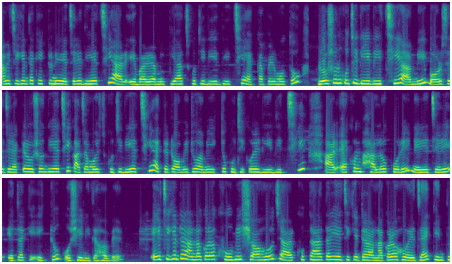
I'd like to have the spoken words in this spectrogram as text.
আমি চিকেনটাকে একটু নেড়ে চেড়ে দিয়েছি আর এবারে আমি পেঁয়াজ কুচি দিয়ে দিচ্ছি এক কাপের মতো। রসুন কুচি দিয়ে দিচ্ছি আমি, বড় সাইজের একটা রসুন দিয়েছি, কাঁচামরিচ কুচি দিয়েছি, একটা টমেটো আমি একটু কুচি করে দিয়ে দিচ্ছি। আর এখন ভালো করে নেড়ে চেড়ে এটাকে একটু কষিয়ে নিতে হবে। এই চিকেনটা রান্না করা খুবই সহজ আর খুব তাড়াতাড়ি এই চিকেনটা রান্না করা হয়ে যায়, কিন্তু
